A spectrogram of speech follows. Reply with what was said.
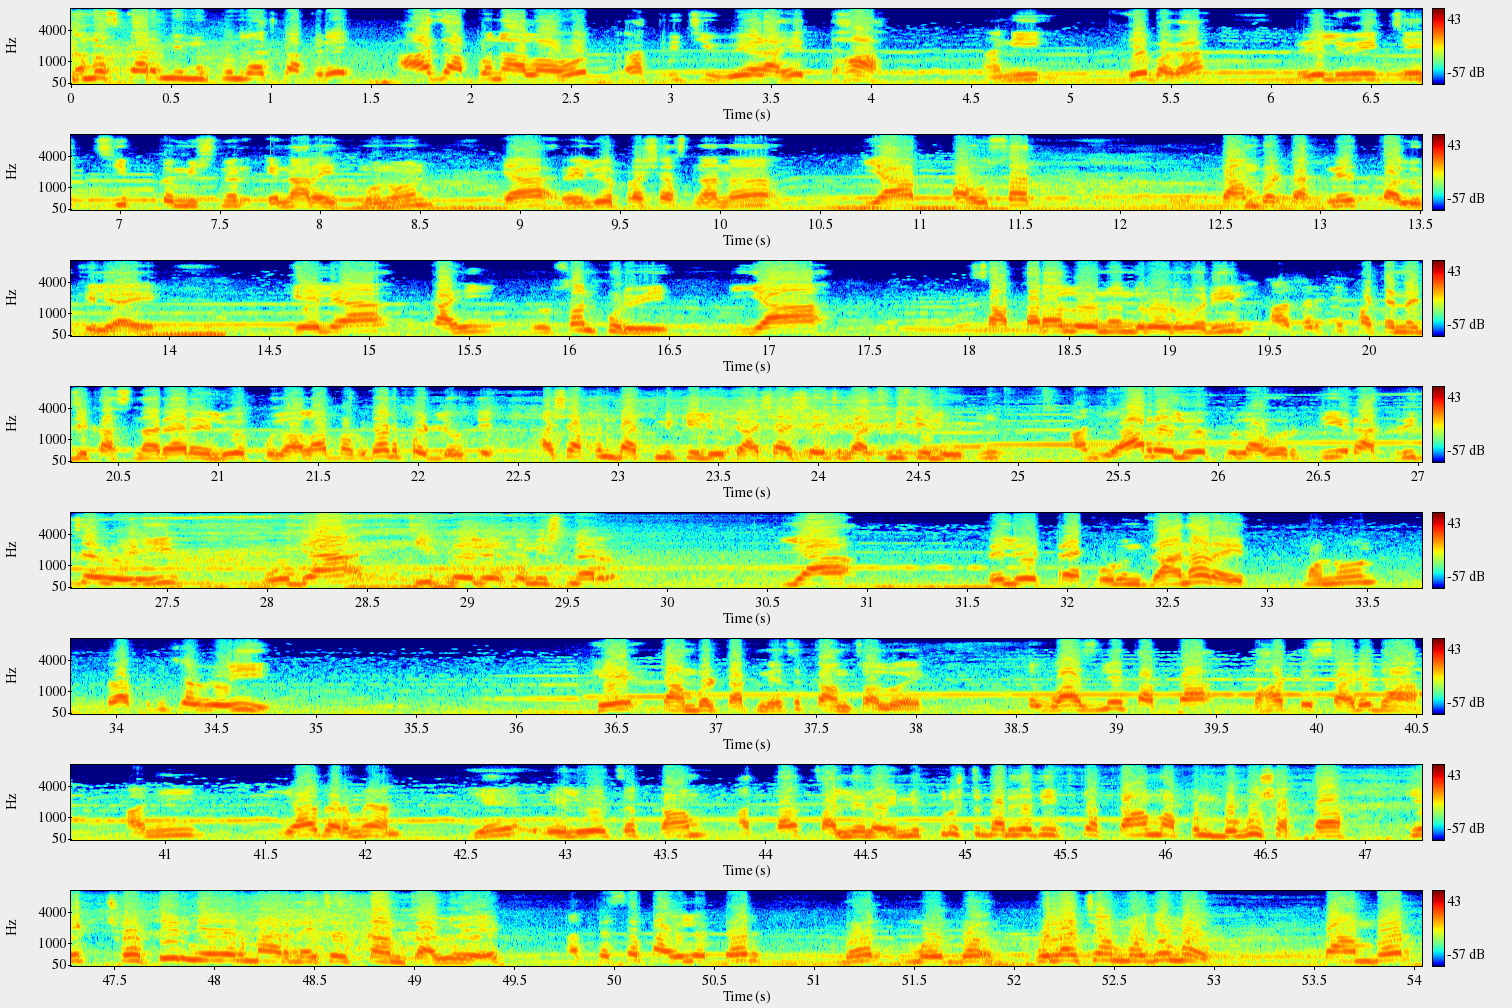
नमस्कार मी मुकुंदराज काकडे. आज आपण आलो आहोत रात्रीची वेळ आहे दहा. आणि हे बघा रेल्वेचे चीफ कमिशनर येणार आहेत म्हणून या रेल्वे प्रशासनानं या पावसात डांबर टाकणे चालू केले आहे. गेल्या काही दिवसांपूर्वी या सातारा लोणंद रोडवरील आदरकी फाट्यानजीक असणाऱ्या रेल्वे पुलाला भगदाड पडले होते. अशी आपण बातमी केली होती अशा आशयाची याची बातमी केली होती. आणि या रेल्वे पुलावरती रात्रीच्या वेळी उद्या चीफ रेल्वे कमिशनर या रेल्वे ट्रॅकवरून जाणार आहेत. म्हणून रात्रीच्या वेळी हे डांबर टाकण्याचं काम चालू आहे. तर वाजलेत आता दहा ते साडेदहा आणि या दरम्यान हे रेल्वेचं काम आता चाललेलं आहे. निकृष्ट दर्जाचं इतकं काम आपण बघू शकता की एक छोटी लेअर मारण्याचं काम चालू आहे. आणि तसं पाहिलं तर भर म- पुलाच्या मधोमध डांबर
